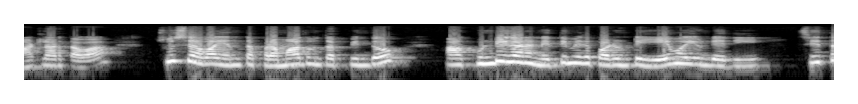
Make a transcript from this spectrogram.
మాట్లాడతావా? చూసావా ఎంత ప్రమాదం తప్పిందో? ఆ కుండిగాన నెత్తి మీద పడుంటే ఏమై ఉండేది సీత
